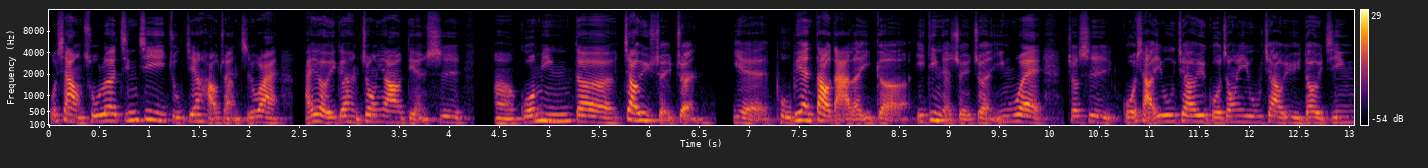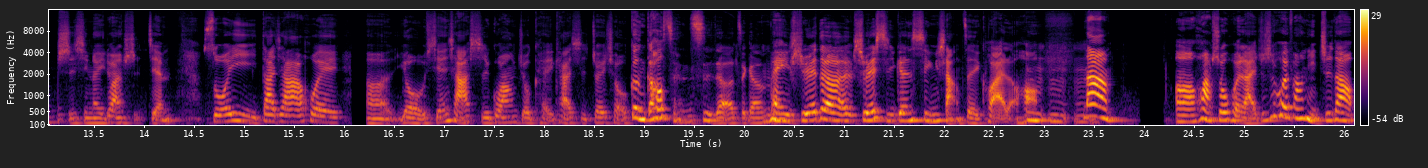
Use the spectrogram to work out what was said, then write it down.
我想除了经济逐渐好转之外，还有一个很重要的点是，呃，国民的教育水准。也普遍到达了一个一定的水准，因为就是国小义务教育、国中义务教育都已经实行了一段时间，所以大家会呃有闲暇时光就可以开始追求更高层次的这个美学的学习跟欣赏这一块了哈。嗯嗯嗯。那。呃，话说回来，就是慧芳，你知道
